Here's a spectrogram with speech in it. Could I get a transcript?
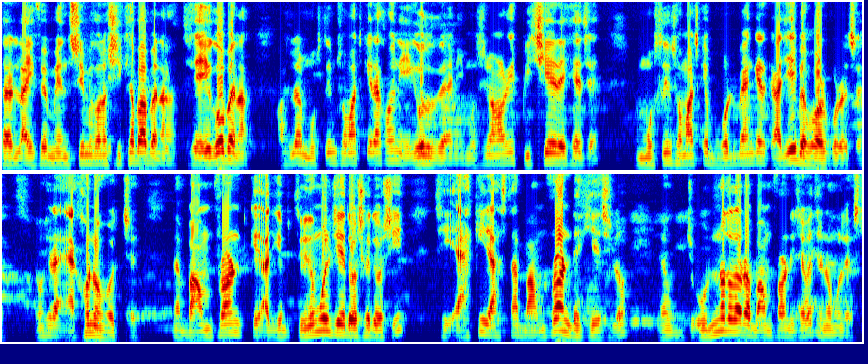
তার লাইফে মেন স্ট্রিমে কোনো শিক্ষা পাবে না, সে এগোবে না। আসলে মুসলিম সমাজকে এরা কখনো এগোতে দেয়নি? মুসলিম আমাকে পিছিয়ে রেখেছে। মুসলিম সমাজকে ভোট ব্যাংকের কাজেই ব্যবহার করেছে এবং সেটা এখনও হচ্ছে। বামফ্রন্টকে আজকে তৃণমূল যে দোষে দোষী, সেই একই রাস্তা বামফ্রন্ট দেখিয়েছিল উন্নততর বামফ্রন্ট হিসাবে তৃণমূল এসছে।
